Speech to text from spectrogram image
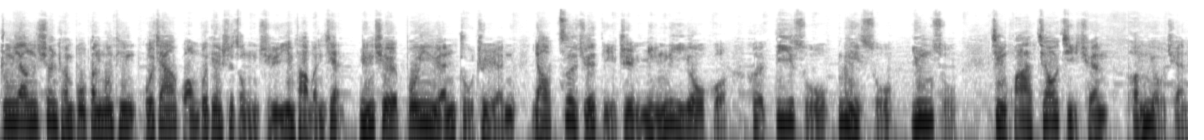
中央宣传部办公厅、国家广播电视总局印发文件，明确播音员、主持人要自觉抵制名利诱惑和低俗、媚俗、庸俗，净化交际圈、朋友圈。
